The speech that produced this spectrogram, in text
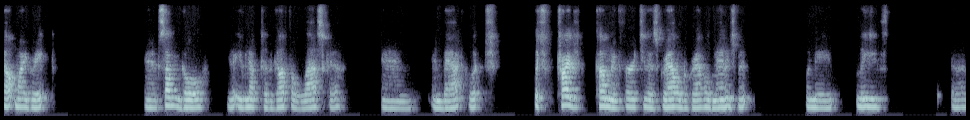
out migrate. And some go you know, even up to the Gulf of Alaska and and back, which which tribes commonly refer to as gravel to gravel management when they leave uh,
